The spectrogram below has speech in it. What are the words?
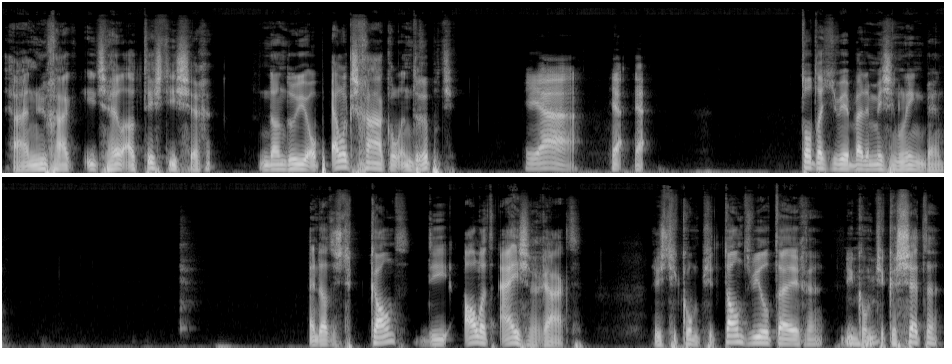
Ja, en nu ga ik iets heel autistisch zeggen. Dan doe je op elk schakel een druppeltje. ja, ja, ja. Totdat je weer bij de missing link bent. En dat is de kant die al het ijzer raakt. Dus die komt je tandwiel tegen. Die Mhm. komt je cassette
